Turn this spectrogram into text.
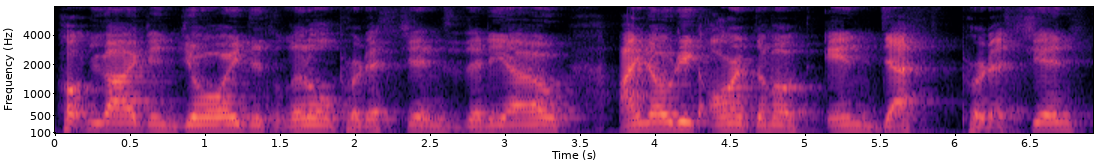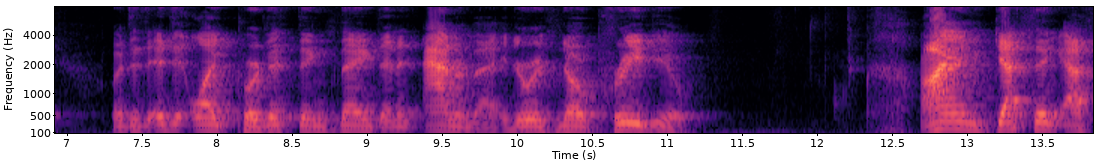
hope you guys enjoyed this little predictions video. I know these aren't the most in-depth predictions, but this isn't like predicting things in an anime. There is no preview. I am guessing at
